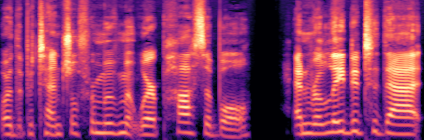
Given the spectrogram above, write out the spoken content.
or the potential for movement where possible. And related to that,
